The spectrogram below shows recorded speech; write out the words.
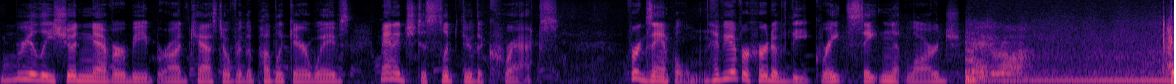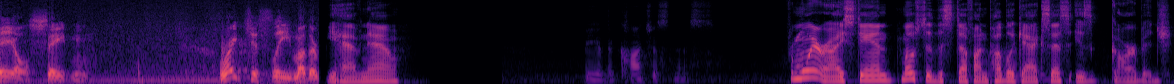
really should never be broadcast over the public airwaves manage to slip through the cracks. For example, have you ever heard of the Great Satan at Large? Hail Satan. Righteously, mother. You have now. be of the consciousness. From where I stand, most of the stuff on public access is garbage.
